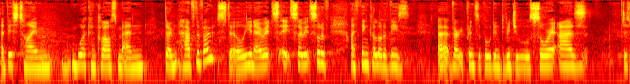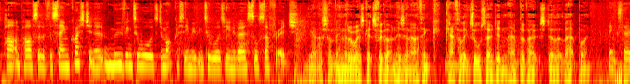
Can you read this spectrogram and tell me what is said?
At this time, working class men don't have the vote still. You know, it's it's so it's sort of I think a lot of these uh, very principled individuals saw it as just part and parcel of the same question uh, moving towards democracy, moving towards universal suffrage. Yeah, that's something that always gets forgotten, isn't it? I think Catholics also didn't have the vote still at that point. I think so.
